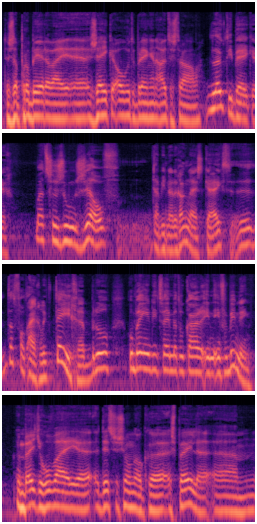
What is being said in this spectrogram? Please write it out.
Dus dat proberen wij eh, zeker over te brengen en uit te stralen. Leuk die beker. Maar het seizoen zelf, daar wie naar de ranglijst kijkt... eh, dat valt eigenlijk tegen. Ik bedoel, hoe breng je die twee met elkaar in, in verbinding? Een beetje hoe wij dit seizoen ook spelen. ehm,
